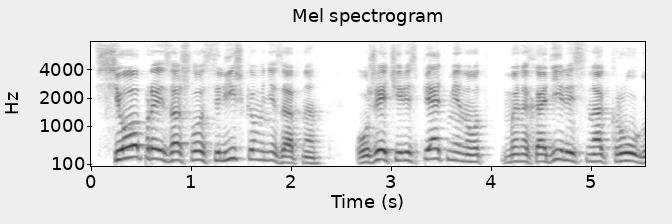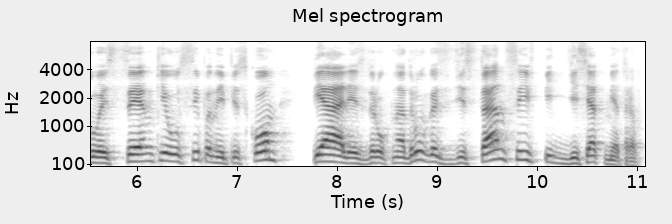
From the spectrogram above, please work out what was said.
Все произошло слишком внезапно. Уже через пять минут мы находились на круглой сценке, усыпанной песком, пялись друг на друга с дистанции в 50 метров.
